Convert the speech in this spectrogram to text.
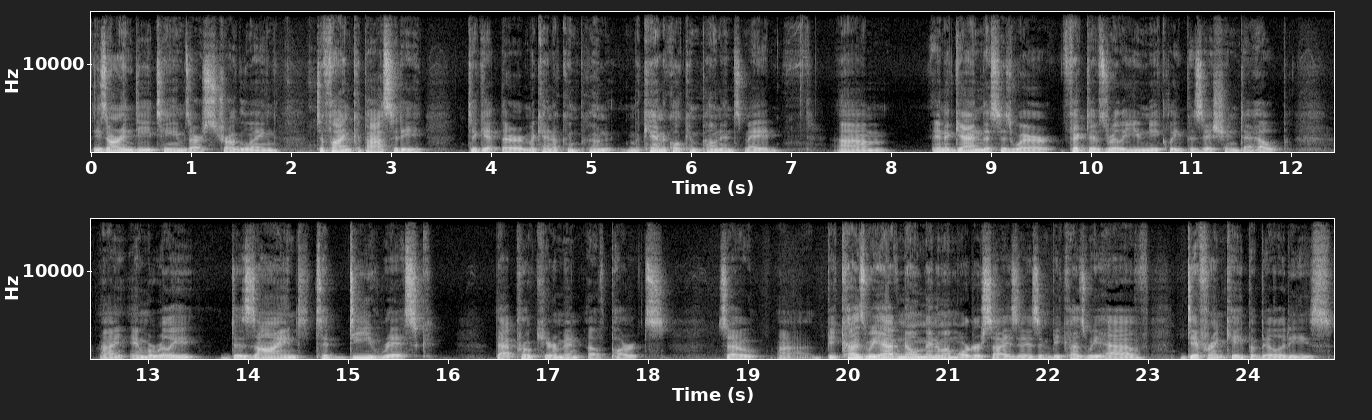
these R&D teams are struggling to find capacity to get their mechanical mechanical components made. Um, and again, this is where Fictiv's really uniquely positioned to help, right? And we're really designed to de-risk that procurement of parts. So, uh, because we have no minimum order sizes and because we have different capabilities,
